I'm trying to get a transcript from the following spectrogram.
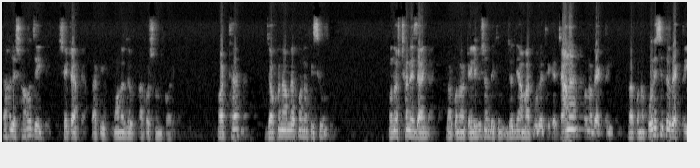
তাহলে সহজেই সেটা তাকে মনোযোগ আকর্ষণ করে। অর্থাৎ যখন আমরা কোনো কিছু অনুষ্ঠানে যাই বা কোনো টেলিভিশন দেখি, যদি আমার পূর্বে থেকে জানা কোনো ব্যক্তি বা কোনো পরিচিত ব্যক্তি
